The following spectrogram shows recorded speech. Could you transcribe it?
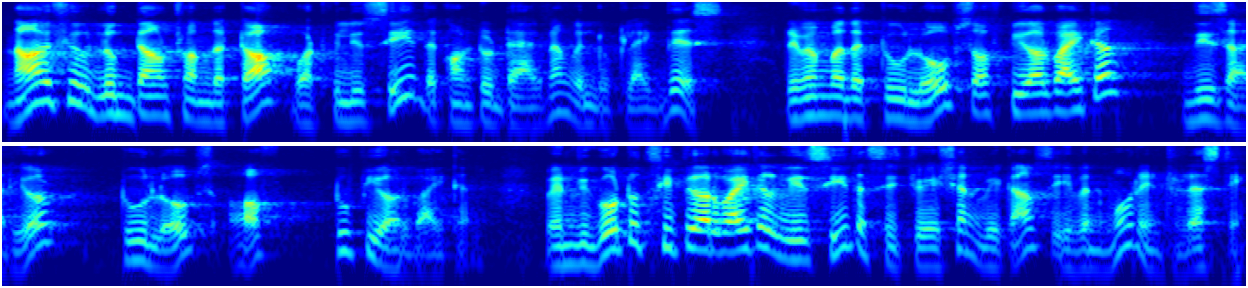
Now, if you look down from the top what will you see the contour diagram will look like this. Remember the two lobes of p orbital these are your two lobes of 2 p orbital. When we go to 3 p orbital we see the situation becomes even more interesting.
